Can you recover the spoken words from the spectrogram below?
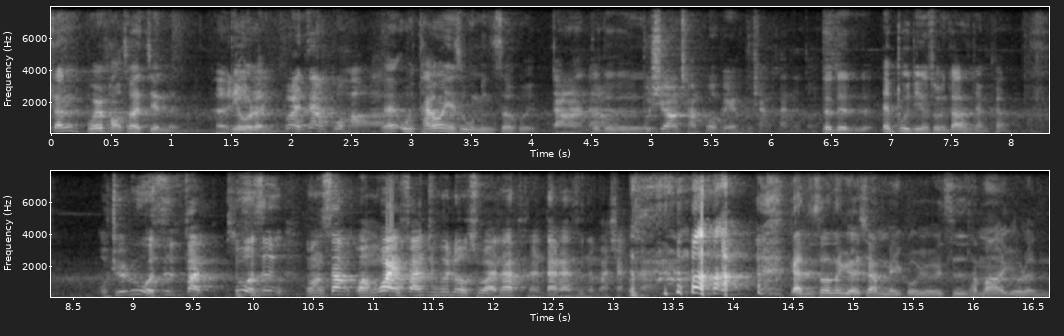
这样不会跑出来见人丢人。不然这样不好啦。哎，我台湾也是文明社会。当然，当然对对对对不希望强迫别人不想看的东西。对对对，哎，不一定，说明大家想看。我觉得如果是翻，如果是往上往外翻就会露出来，那可能大家真的蛮想看。干你说那个像美国有一次他妈有人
